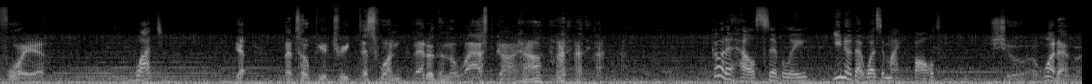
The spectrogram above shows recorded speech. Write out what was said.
For you. What? Yep, let's hope you treat this one better than the last guy, huh? Go to hell, Sibley. You know that wasn't my fault. sure, whatever.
